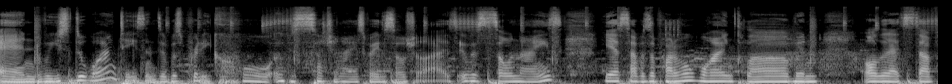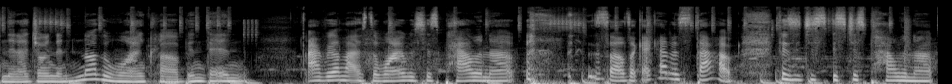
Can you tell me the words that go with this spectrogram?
and we used to do wine tastings. It was pretty cool. It was such a nice way to socialize. It was so nice. Yes, I was a part of a wine club and all of that stuff, and then I joined another wine club, and then. I realized the wine was just piling up, so I was like, I gotta stop because it just it's just piling up,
